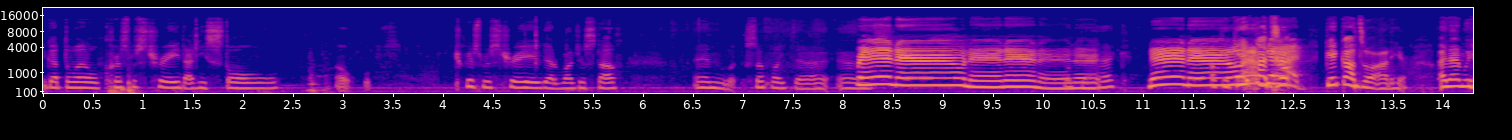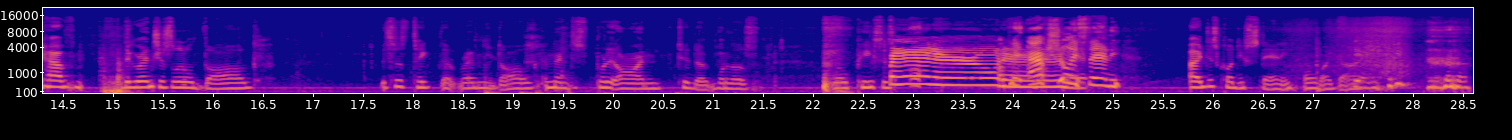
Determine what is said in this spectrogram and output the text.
you got the little Christmas tree that he stole. Oh, whoops. Christmas tree. You got a bunch of stuff and stuff like that. And what the heck? Okay, Okay, get Godzilla, get Godzilla out of here. And then we have the Grinch's little dog. Let's just take that random dog and then just put it on to the one of those little pieces. Oh, okay, actually, Stanny, I just called you Stanny. Oh my god.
